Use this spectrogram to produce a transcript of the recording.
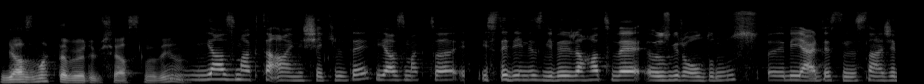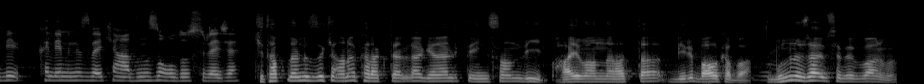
Yazmak da böyle bir şey aslında değil mi? Yazmak da aynı şekilde. Yazmakta istediğiniz gibi rahat ve özgür olduğunuz e, bir yerdesiniz. Sadece bir kaleminiz ve kağıdınız olduğu sürece. Kitaplarınızdaki ana karakterler genellikle insan değil. Hayvanlar hatta biri bal kabağı. Bunun özel bir sebebi var mı?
